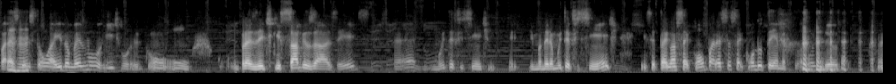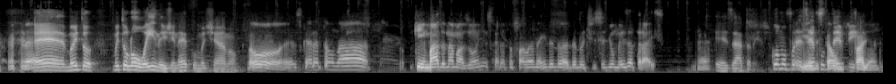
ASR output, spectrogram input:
Parece uhum. que eles estão aí do mesmo ritmo, com um, um presidente que sabe usar as redes, né, muito eficiente, de maneira muito eficiente, e você pega uma Secom, parece a Secom do Temer, pelo amor de Deus. né? É, muito, muito low energy, né? Como chamam. Pô, os caras estão lá queimado na Amazônia, os caras estão falando ainda da, da, notícia de um mês atrás. Né? Exatamente. Como, por exemplo, teve falhando.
